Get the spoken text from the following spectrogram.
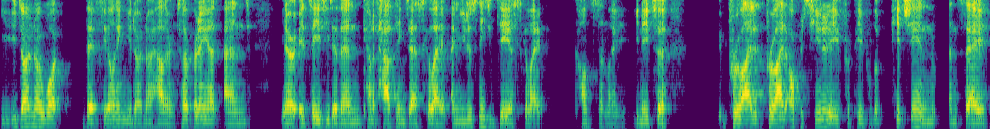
you, you don't know what they're feeling, you don't know how they're interpreting it, and you know it's easy to then kind of have things escalate, and you just need to de-escalate constantly. You need to provide provide opportunity for people to pitch in and say,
